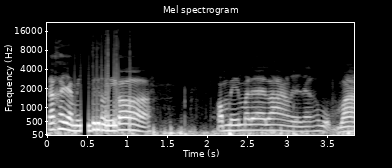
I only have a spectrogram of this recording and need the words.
ถ้าใครอยากมีชื่อตรงนี้ก็ คอมเมนต์มาได้ล่างเลยนะครับผมว่า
